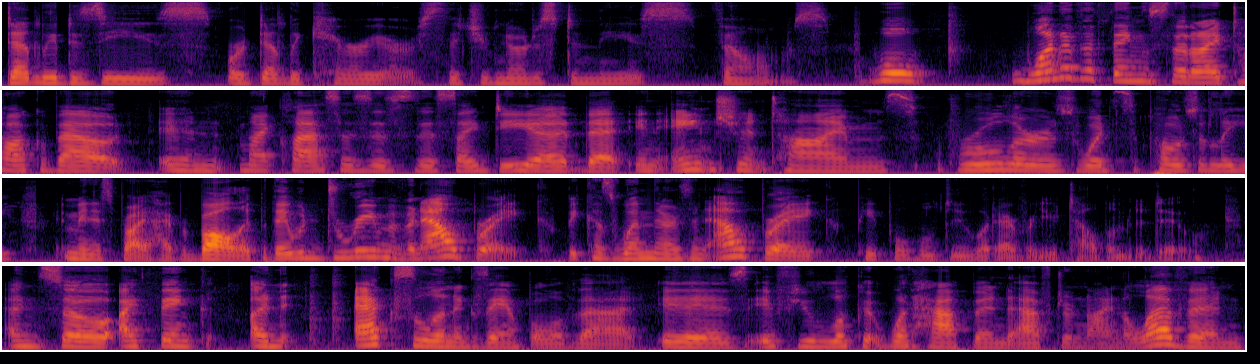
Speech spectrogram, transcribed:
deadly disease or deadly carriers that you've noticed in these films? Well, one of the things that I talk about in my classes is this idea that in ancient times, rulers would supposedly, I mean, it's probably hyperbolic, but they would dream of an outbreak because when there's an outbreak, people will do whatever you tell them to do. And so I think an excellent example of that is if you look at what happened after 9 11,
